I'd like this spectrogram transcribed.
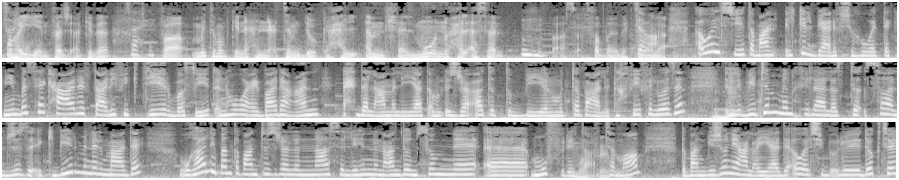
صحيح. وهين فجأة كذا. صحيح. فمتى ممكن نحن نعتمده كحل أمثل؟ مو إنه حل أسهل؟ تفضل يا دكتور. تمام. أول شيء طبعا الكل بيعرف شو هو التكميم بس هيك حعرف تعريفي كتير بسيط إنه هو عبارة عن إحدى العمليات أو الإجراءات الطبية المتبعة لتخفيف الوزن اللي بيتم من خلال استئصال جزء كبير من المعدة وغالبا طبعا تجرى للناس اللي هن عندهم سمنة مفرطة, مفرطة. تمام؟ طبعا بيجوني على العيادة. أول شيء بيقولوا لي دكتور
